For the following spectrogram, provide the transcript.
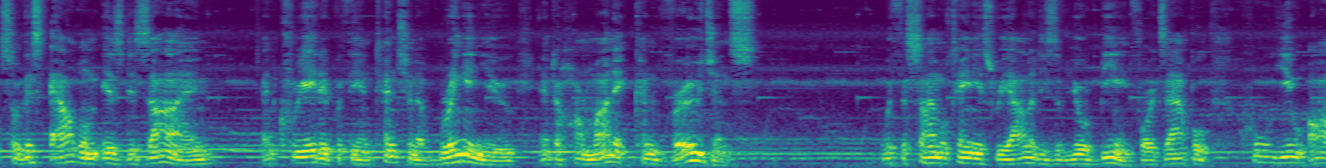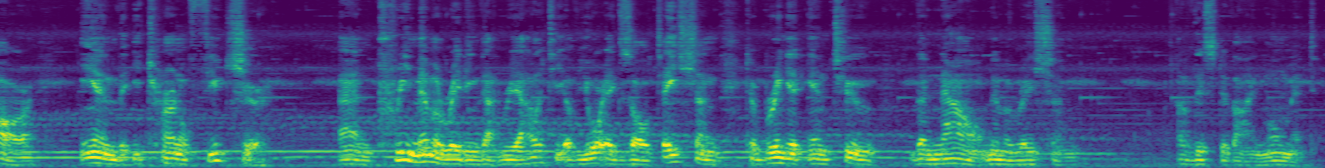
so this album is designed and created with the intention of bringing you into harmonic convergence with the simultaneous realities of your being. For example, who you are in the eternal future and pre-memorating that reality of your exaltation to bring it into the now memoration of this divine moment.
